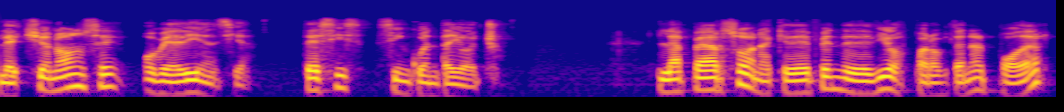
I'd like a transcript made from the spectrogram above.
Lección 11. Obediencia. Tesis 58. La persona que depende de Dios para obtener poder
